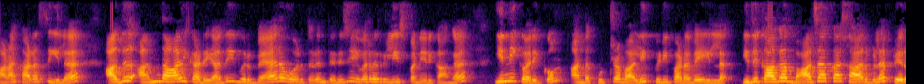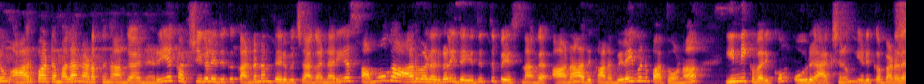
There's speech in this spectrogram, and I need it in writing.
ஆனா கடைசியில அது அந்த ஆள் கிடையாது. இவர் வேற ஒருத்தரும் தெரிஞ்சு இவரை ரிலீஸ் பண்ணிருக்காங்க இன்னைக்கு வரைக்கும் அந்த குற்றவாளி பிடிபடவே இல்லை. இதுக்காக பாஜக சார்பில் பெரும் ஆர்ப்பாட்டமெல்லாம் நடத்தினாங்க. நிறைய கட்சிகள் இதுக்கு கண்டனம் தெரிவிச்சாங்க. நிறைய சமூக ஆர்வலர்கள் இதை எதிர்த்து பேசினாங்க. ஆனா அதுக்கான விளைவுன்னு பார்த்தோம்னா இன்னைக்கு வரைக்கும் ஒரு ஆக்ஷனும் எடுக்கப்படல.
